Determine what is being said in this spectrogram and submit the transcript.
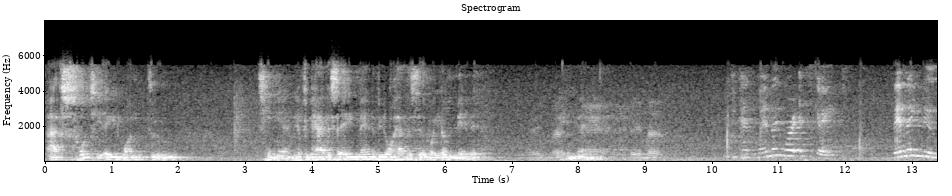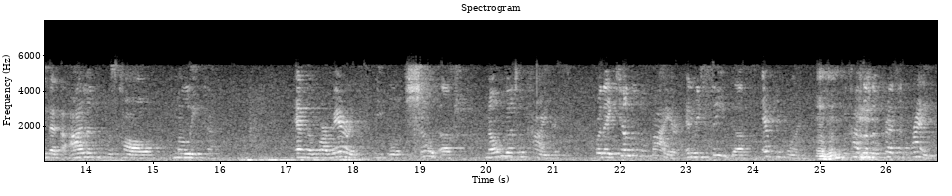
Acts 28, 1 through 10. If you have to say amen. If you don't have to say wait a minute. Amen. Amen. Amen. And when they were escaped, then they knew that the island was called Melita. And the barbarous people showed us no little kindness, for they kindled a fire and received us, everyone, Mhm. because of the present rain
